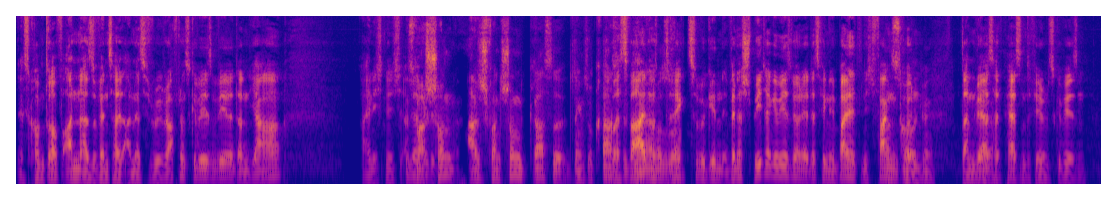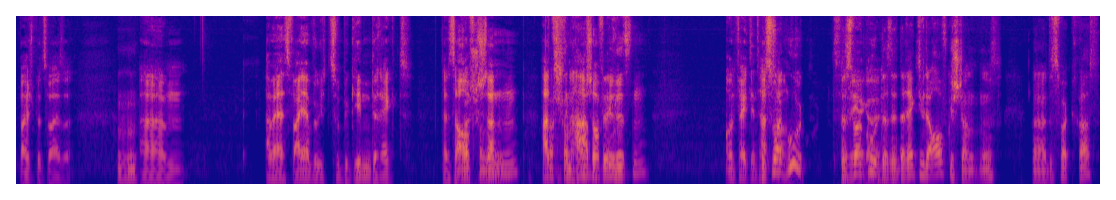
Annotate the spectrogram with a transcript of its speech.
es kommt drauf an, also wenn es halt unnecessary roughness gewesen wäre, dann ja. Eigentlich nicht. Es Also war schon, also ich fand schon krasse, ich denke so krass. aber es war halt auch einfach so- direkt zu Beginn. Wenn es später gewesen wäre und er deswegen den Ball hätte nicht fangen so, können, okay. dann wäre es Ja. halt Pass Interference gewesen, beispielsweise. Mhm. Ähm, aber es war ja wirklich zu Beginn direkt. Dann ist er aufgestanden, war hat sich den Arsch aufgerissen und fällt den Das Touchdown. war gut. Das war mega gut, dass er direkt wieder aufgestanden ist. Äh, das war krass.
